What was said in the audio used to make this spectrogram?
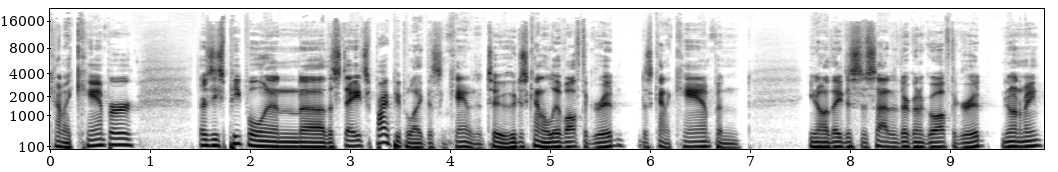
kind of camper. There's these people in uh, the States, probably people like this in Canada too, who just kind of live off the grid, just kind of camp and, you know, they just decided they're going to go off the grid. You know what I mean?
